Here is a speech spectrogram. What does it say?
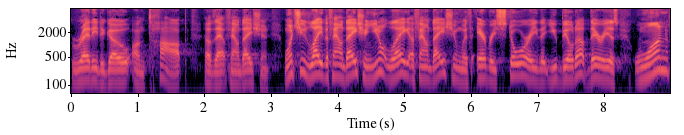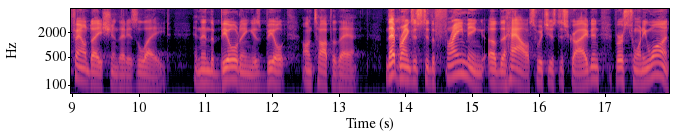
ready to go on top of that foundation. Once you lay the foundation, you don't lay a foundation with every story that you build up. There is one foundation that is laid, and then the building is built on top of that. That brings us to the framing of the house, which is described in verse 21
